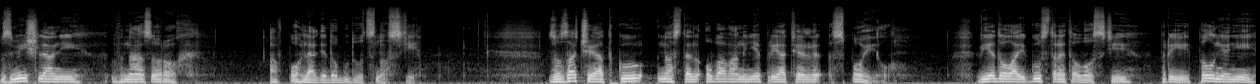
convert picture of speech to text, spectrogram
v zmýšľaní, v názoroch a v pohľade do budúcnosti. Zo začiatku nás ten obávaný nepriateľ spojil. Viedol aj k ústretovosti pri plnení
